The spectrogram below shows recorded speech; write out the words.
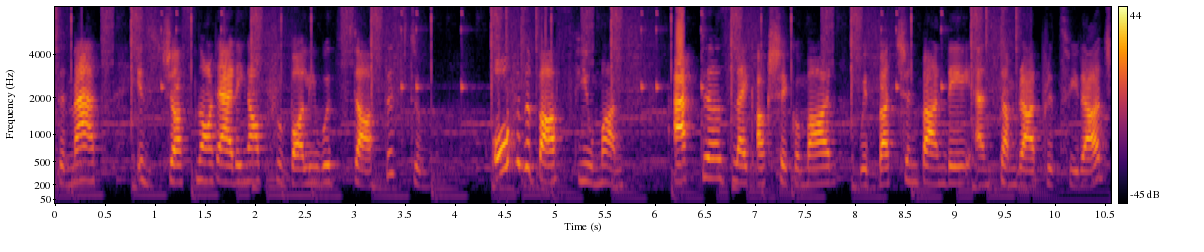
The maths is just not adding up for Bollywood's star system. Over the past few months, actors like Akshay Kumar with Bachchan Pandey and Samrat Prithviraj,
